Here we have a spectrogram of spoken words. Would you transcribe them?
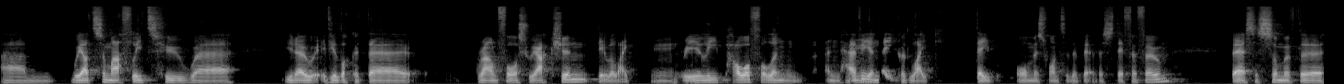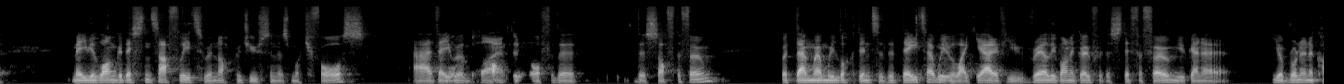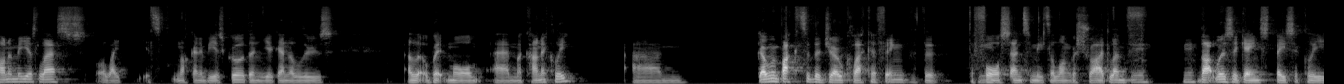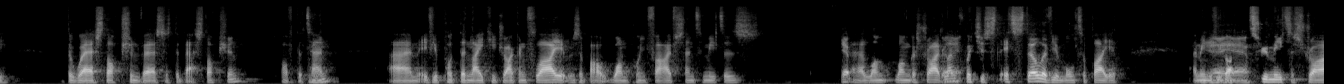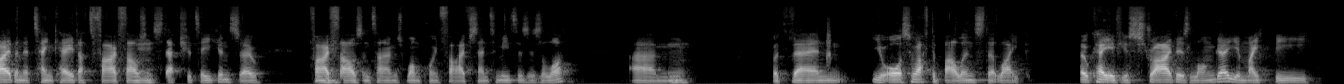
Um, we had some athletes who were, you know, if you look at their ground force reaction, they were like mm. really powerful and, and heavy, mm. and they could like, they almost wanted a bit of a stiffer foam versus some of the maybe longer distance athletes who are not producing as much force. Uh, they more were opted more for the, the softer foam. But then when we looked into the data, we were like, yeah, if you really want to go for the stiffer foam, you're gonna your running economy is less, or like it's not going to be as good, and you're going to lose a little bit more uh, mechanically. Um, going back to the Joe Klecker thing, the the four mm. centimeter longer stride length, mm. that was against basically the worst option versus the best option of the ten. Mm. Um, if you put the Nike Dragonfly, it was about 1.5 centimeters yep. uh, long, longer stride length, which is it's still if you multiply it. I mean, yeah, if you've got yeah. two meter stride and a 10k, that's 5,000 mm. steps you're taking. So 5,000 mm. times 1.5 centimeters is a lot. Um, mm. But then you also have to balance that, like, okay, if your stride is longer, you might be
